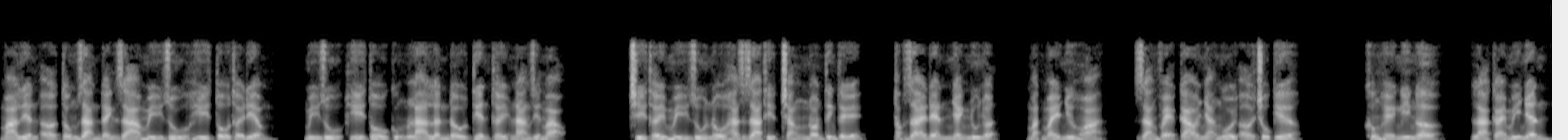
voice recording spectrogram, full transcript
Mà liên ở tống giản đánh giá Mị Dù Hỉ Tổ thời điểm, Mị Dù Hỉ Tổ cũng là lần đầu tiên thấy nàng diện mạo. Chỉ thấy Mị Dù nổ hạt da thịt trắng non tinh tế, tóc dài đen nhánh nu nhuận, mặt mày như hoa, dáng vẻ cao nhã ngồi ở chỗ kia. Không hề nghi ngờ, là cái mỹ nhân.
